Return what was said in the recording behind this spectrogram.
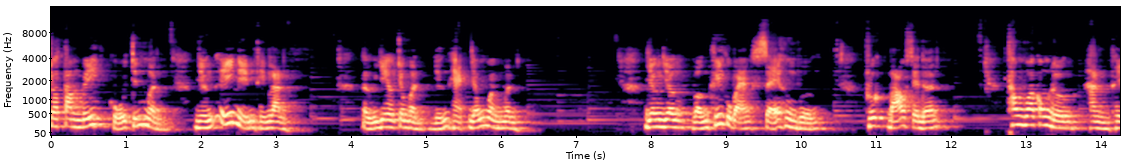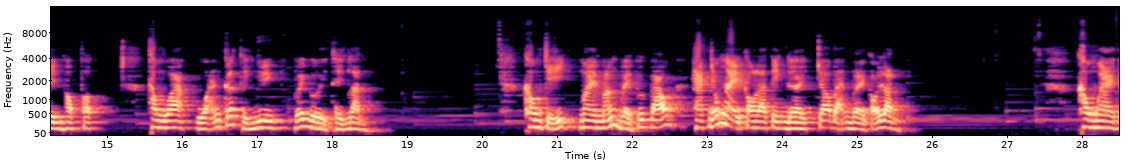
cho tâm lý của chính mình những ý niệm thiện lành, tự gieo cho mình những hạt giống văn minh. Dần dần, vận khí của bạn sẽ hưng vượng, phước báo sẽ đến. Thông qua con đường hành thiền học Phật, thông qua quản kết thiện duyên với người thiện lành không chỉ may mắn về phước báo, hạt giống này còn là tiền đề cho bạn về cõi lành. Không ai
